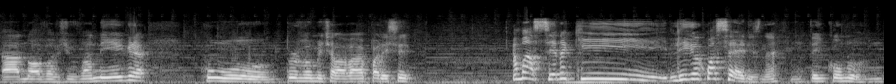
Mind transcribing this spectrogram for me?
a nova Viúva Negra com provavelmente ela vai aparecer é uma cena que liga com as séries, né? Não tem como,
